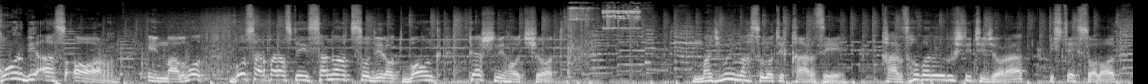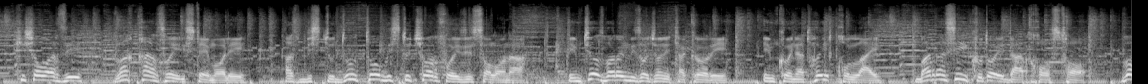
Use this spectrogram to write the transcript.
Қурби асъор. Ин маълумот бо сарпарастии саноат содирот бонк пешниҳод шуд. Маҷмӯи маҳсулоти қарзӣ қарзҳо барои рушди тиҷорат истеҳсолот кишоварзӣ ва қарзҳои истеъмолӣ аз 22 то 24 фоизи солона имтиёз барои мизоҷони такрорӣ имкониятҳои қуллай баррасии кӯтоҳи дархостҳо ва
